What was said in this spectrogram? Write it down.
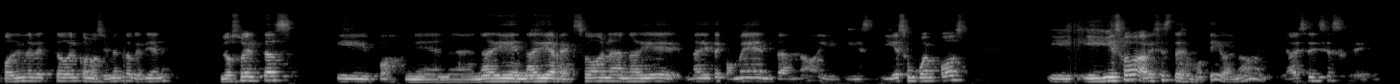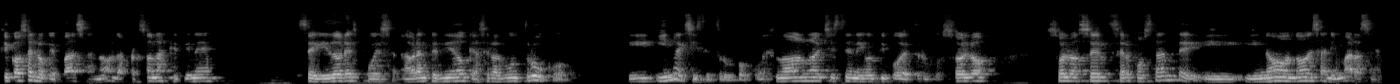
poniéndole todo el conocimiento que tiene, lo sueltas y pues nadie, nadie reacciona, nadie, nadie te comenta, ¿no? Y, es, un buen post y, eso a veces te desmotiva, ¿no? Y a veces dices, eh, ¿qué cosa es lo que pasa, ¿no? Las personas que tienen seguidores pues habrán tenido que hacer algún truco y, no existe truco, pues no, no existe ningún tipo de truco, solo, solo ser, ser constante y no, no desanimarse,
